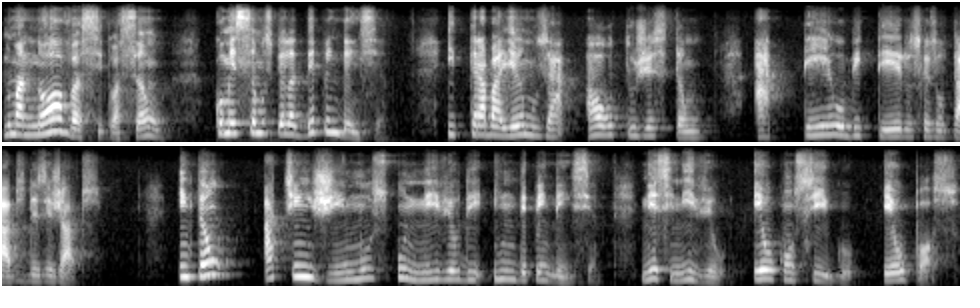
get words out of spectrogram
Numa nova situação, começamos pela dependência e trabalhamos a autogestão até obter os resultados desejados. Então, atingimos o nível de independência. Nesse nível, eu consigo, eu posso.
